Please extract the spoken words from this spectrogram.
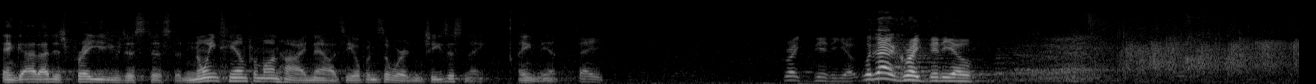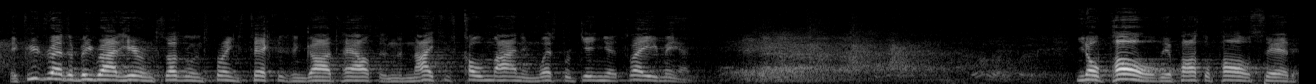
And God, I just pray you just, just anoint him from on high now as he opens the word. In Jesus' name, amen. Say, great video. Was that a great video? If you'd rather be right here in Sutherland Springs, Texas, in God's house, in the nicest coal mine in West Virginia, say amen. You know, Paul, the Apostle Paul said,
